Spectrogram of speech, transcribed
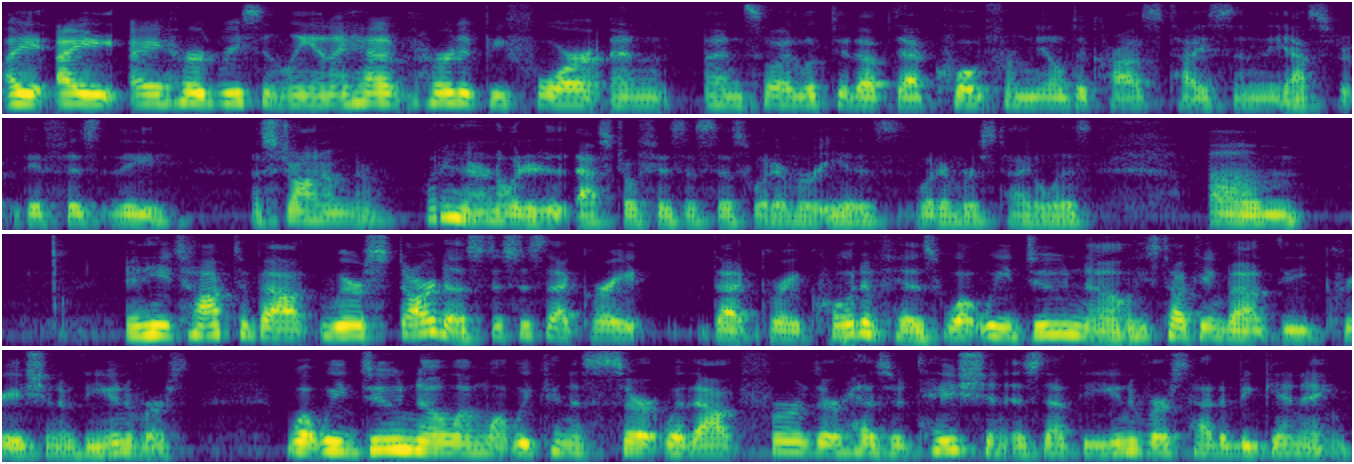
I, I, I heard recently, and I have heard it before, and, and so I looked it up. That quote from Neil deGrasse Tyson, the astro, the, phys, the astronomer. What I don't know what it is, astrophysicist, whatever he is, whatever his title is. Um, and he talked about we're stardust. This is that great that great quote of his. What we do know. He's talking about the creation of the universe what we do know and what we can assert without further hesitation is that the universe had a beginning.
